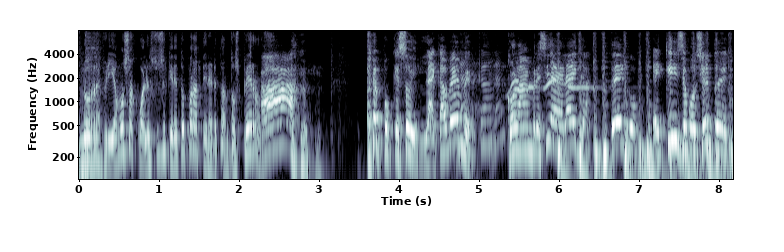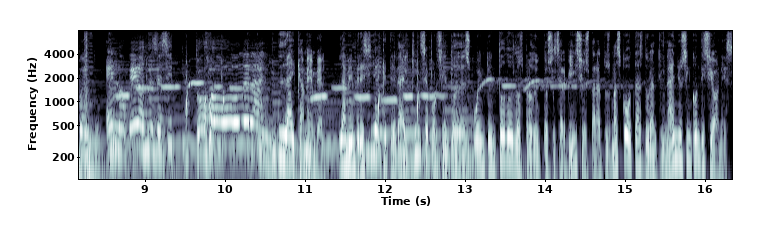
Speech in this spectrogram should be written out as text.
Nos referíamos a cuál es tu secreto para tener tantos perros. Ah, porque soy Laika Member. Con la membresía de Laika tengo el 15% de descuento en lo que ellos necesitan todo el año. Laika Member, la membresía que te da el 15% de descuento en todos los productos y servicios para tus mascotas durante un año sin condiciones.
